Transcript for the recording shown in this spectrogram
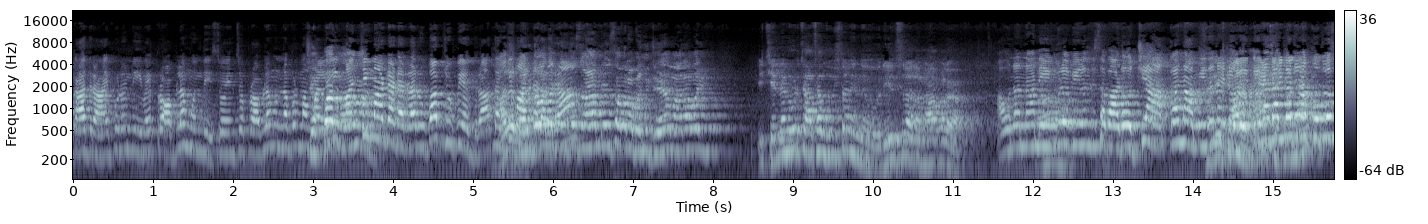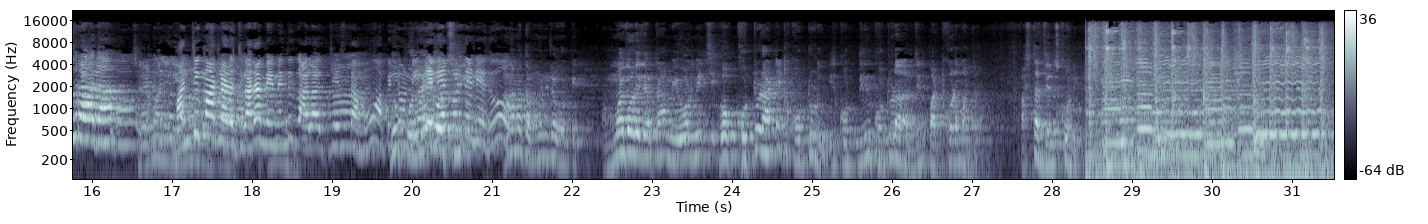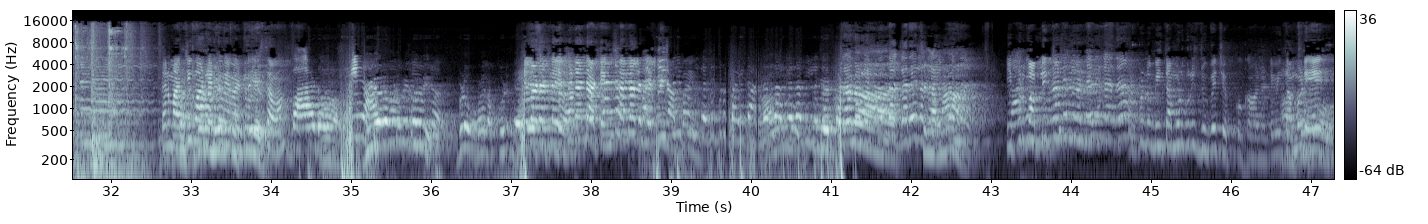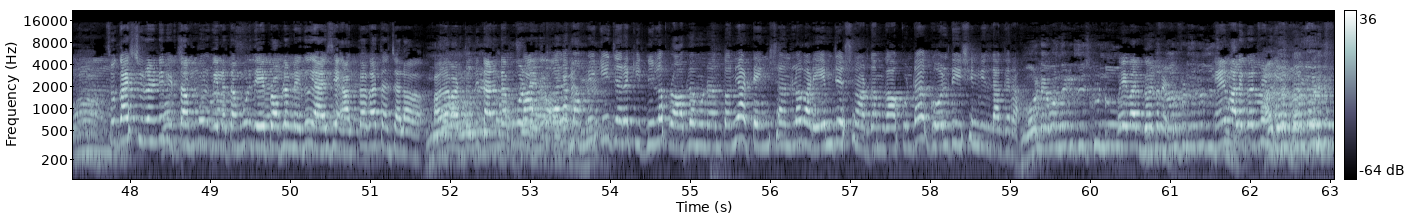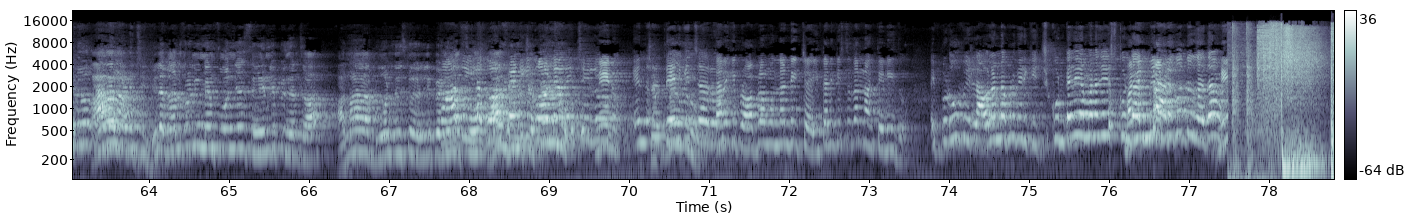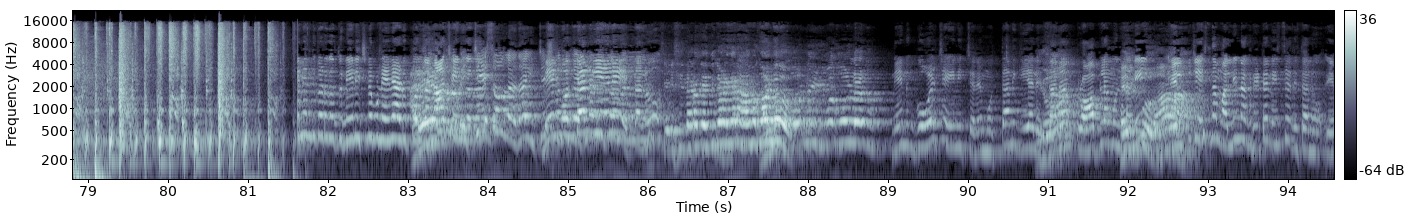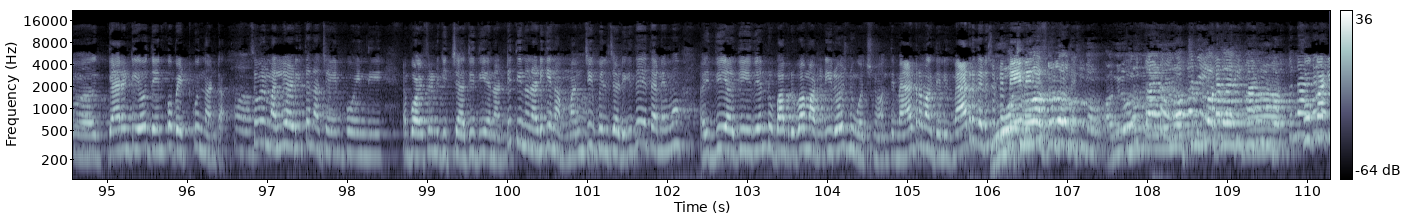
కాదురా ఇప్పుడు నీ వైపు ప్రాబ్లం ఉంది. సో ఇంత ప్రాబ్లం ఉన్నప్పుడు మమ్మల్ని? మంచిగా మాట్లాడారా? రుబాబ్ చూపియద్దురా తగ్గి మాట్లాడరా? ఈ చెల్లెని కూడా చాలా సార్లు చూసినా నేను రీల్స్లో నార్మల్గా అవునన్నా నేను కూడా తీసా వాడు. వచ్చి ఆ అక్క నా మీద రాదా? మంచిగా మాట్లాడొచ్చు కదా మేము ఎందుకు అలా చేస్తాము? ఆ పొలైట్ తెలియదు. అమ్మతోడే చెప్తా మీ ఓడి మీద కొట్టుడు అంటే ఇట్లా కొట్టుడు. ఇది కొట్టు దీన్ని కొట్టుడు అన్నారు దీన్ని పట్టుకోవడం అంటారు. ఫస్ట్ అది తెలుసుకోండి. తను మంచిగా మాట్లాడితే మేము ఎట్లా చేస్తామా వాడు వీడియోలో కూడా మీకు ఉంది. ఇప్పుడు ఒకవేళ కొడితే వాడు అట్లా చెప్పిందంటే ఆ టెన్షన్ అలా చెప్పింది అబ్బాయి. ఇప్పుడు ఇప్పుడు పబ్లిక్ ఇప్పుడు నువ్వు మీ తమ్ముడు గురించి నువ్వే చెప్పుకో కావాలంటే. మీ తమ్ముడు. ఏ సో గాయస్ చూడండి మీ తమ్ముడు వీళ్ళ తమ్ముడు ఏ ప్రాబ్లం లేదు. యాజ్ ఏ అక్కగా తను చాలా బాధపడుతుంది తన తప్పు కూడా లేదు వాళ్ళ మమ్మీకి జర కిడ్నీలో ప్రాబ్లం ఉండడంతో ఆ టెన్షన్లో వాడు ఏం చేస్తున్నా అర్థం కాకుండా గోల్డ్ తీసింది వీళ్ళ దగ్గర. గోల్డ్ ఎవరి దగ్గర తీసుకుండు? పోయి వాళ్ళ గర్ల్ ఫ్రెండ్ నేను వాళ్ళ గర్ల్ ఫ్రెండ్. వీళ్ళ గర్ల్ ఫోన్ చేస్తే ఏం చెప్పింది తెలుసా? అన్న గోల్డ్ తీసుకొని వెళ్ళిపోయాడు. నేను. తనకి ప్రాబ్లం ఇచ్చా. ఇతనికి ఇస్తుందని నాకు తెలియదు ఇప్పుడు వీళ్ళు అవలన్నప్పుడు వీరికి ఇచ్చుకుంటేనే ఏమైనా చేసుకుంటారు? మరి అడగొద్దు కదా. ఇచ్చినప్పుడు నేనే అడుగుతాను. నా చేయి కదా. ఇచ్చేసావు కదా నేను ఇచ్చేసావు మొత్తానికి ఇయ్యలే. తను చేసిన తర్వాత ఎందుకు అడగారు ఆమె గోల్డ్ నేను గోల్డ్ చైన్ ఇచ్చాను మొత్తానికి ఇవ్వాలి అయ్యో. తన ప్రాబ్లం ఉందని. హెల్ప్ చేసినా మళ్ళీ నాకు రిటర్న్ ఇస్తుంది తను. గ్యారంటీయో దేనికో పెట్టుకుందంట. సో నేను మళ్ళీ అడిగితే నా చైన్ పోయింది నా బాయ్ ఫ్రెండ్కి ఇచ్చి అది ఇది అని అంటే తినని అడిగినా. మంచిగా పిలిచి అడిగితే తనేమో ఇది అది ఇది అని రుబాబ్ రుబాబ్ మాట్లాడి. ఈ రోజు నువ్వు వచ్చినావు అంతే. మ్యాటర్ మాకు తెలియదు మ్యాటర్ మేమే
